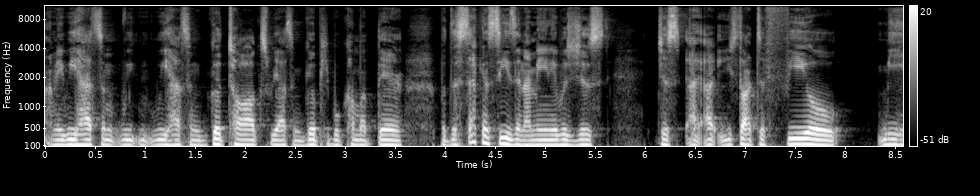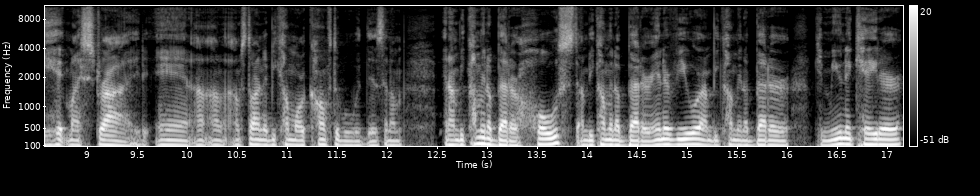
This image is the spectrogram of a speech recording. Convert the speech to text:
I mean, we had some we we had some good talks. We had some good people come up there. But the second season, I mean, it was just just I, I, you start to feel me hit my stride and I'm, I'm starting to become more comfortable with this and I'm and I'm becoming a better host. I'm becoming a better interviewer. I'm becoming a better communicator.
